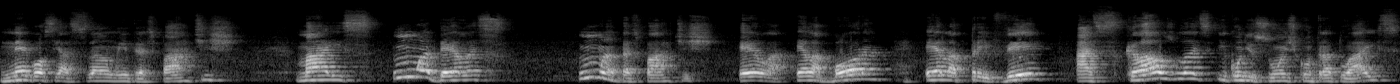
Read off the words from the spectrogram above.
negociação entre as partes, mas uma delas, uma das partes, ela elabora, ela prevê as cláusulas e condições contratuais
